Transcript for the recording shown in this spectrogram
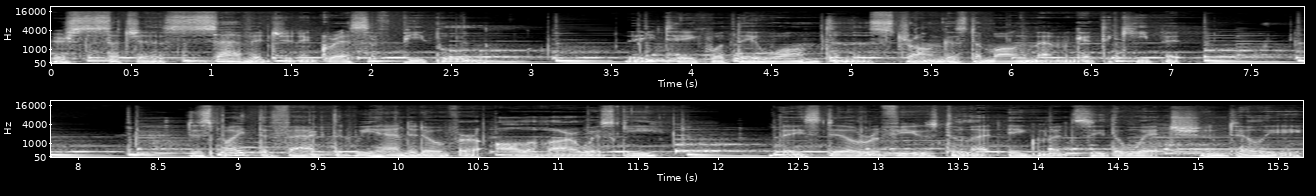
They're such a savage and aggressive people. They take what they want, and the strongest among them get to keep it. Despite the fact that we handed over all of our whiskey, they still refuse to let Igmit see the witch until he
